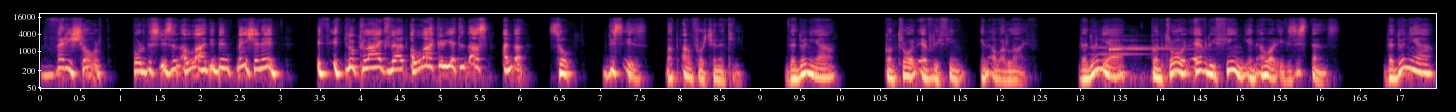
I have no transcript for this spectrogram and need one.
very short. For this reason, Allah didn't mention it. It, it looked like that Allah created us. And uh, so this is, but unfortunately, the dunya control everything in our life. The dunya control everything in our existence. The dunya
